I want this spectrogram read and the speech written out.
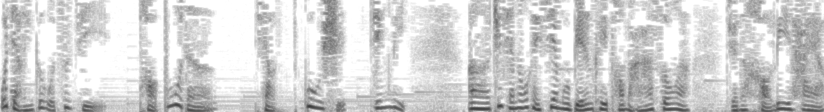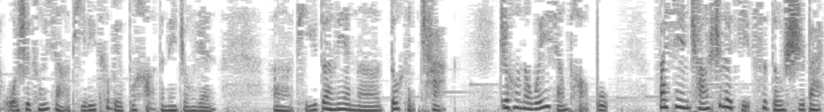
我讲一个我自己跑步的小故事经历。呃，之前呢，我很羡慕别人可以跑马拉松啊，觉得好厉害啊。我是从小体力特别不好的那种人，呃，体育锻炼呢都很差。之后呢，我也想跑步，发现尝试了几次都失败，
